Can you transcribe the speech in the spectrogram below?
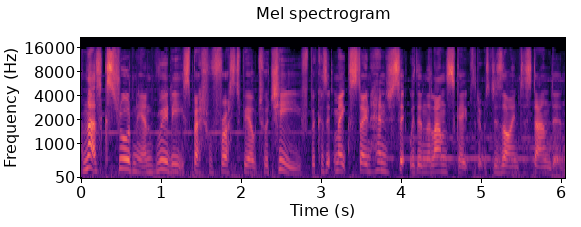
And that's extraordinary and really special for us to be able to achieve because it makes Stonehenge sit within the landscape that it was designed to stand in.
